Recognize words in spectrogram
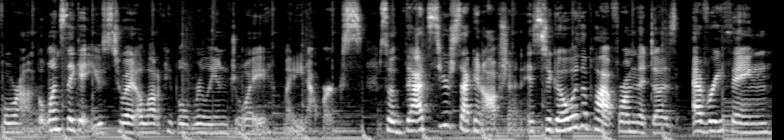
forum. But once they get used to it, a lot of people really enjoy Mighty Networks. So that's your second option is to go with a platform that does everything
